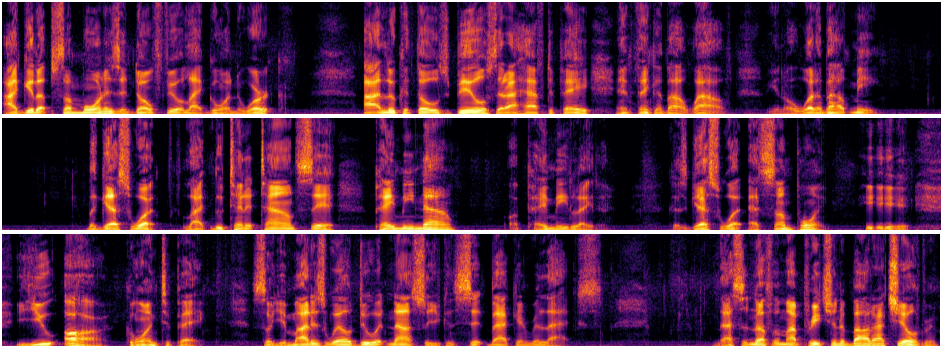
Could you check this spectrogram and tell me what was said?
I get up some mornings and don't feel like going to work. I look at those bills that I have to pay and think about, wow, you know, what about me? But guess what? Like Lieutenant Towns said, pay me now or pay me later. Because guess what? At some point, you are going to pay. So you might as well do it now so you can sit back and relax. That's enough of my preaching about our children.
